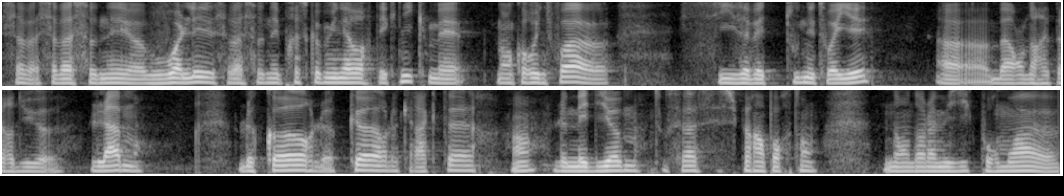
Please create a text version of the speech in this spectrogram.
ça va, ça va sonner euh, voilé, ça va sonner presque comme une erreur technique, mais, mais encore une fois, s'ils avaient tout nettoyé, bah, on aurait perdu l'âme, le corps, le cœur, le caractère, hein, le médium, tout ça, c'est super important dans, dans, la musique pour moi.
